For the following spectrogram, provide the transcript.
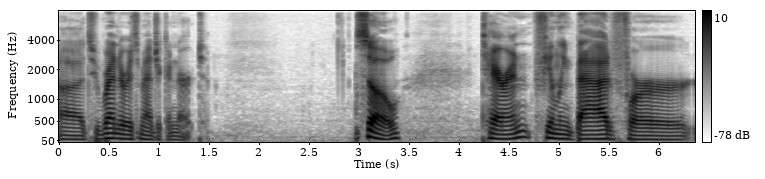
uh, to render its magic inert. So, Terran, feeling bad for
